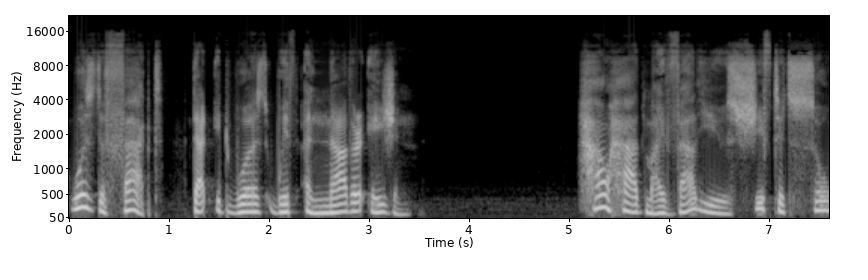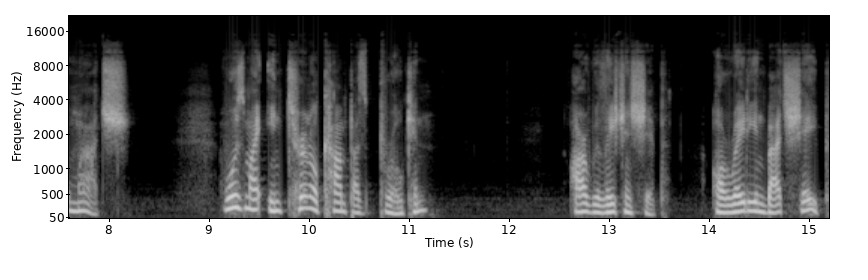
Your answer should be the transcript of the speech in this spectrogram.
was the fact that it was with another Asian. How had my values shifted so much? Was my internal compass broken? Our relationship, already in bad shape,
